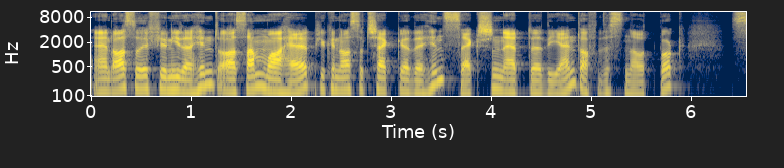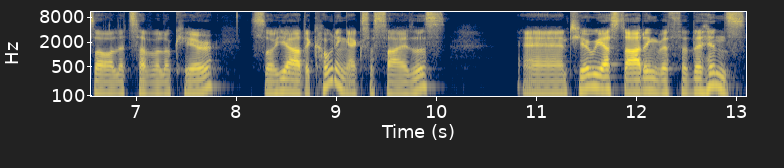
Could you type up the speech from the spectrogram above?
And also if you need a hint or some more help, you can also check uh, the hints section at uh, the end of this notebook. So let's have a look here. So here are the coding exercises. And here we are starting with uh, the hints.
